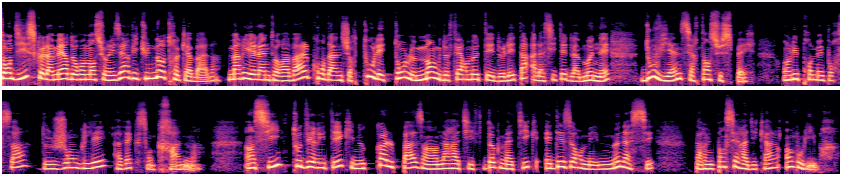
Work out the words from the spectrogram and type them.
Tandis que la mère de Romans-sur-Isère vit une autre cabale. Marie-Hélène Toraval condamne sur tous les tons le manque de fermeté de l'État à la cité de la monnaie, d'où viennent certains suspects. On lui promet pour ça de jongler avec son crâne. Ainsi, toute vérité qui ne colle pas à un narratif dogmatique est désormais menacée par une pensée radicale en roue libre.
